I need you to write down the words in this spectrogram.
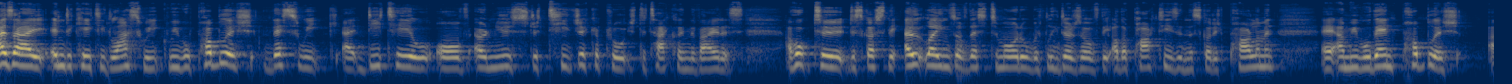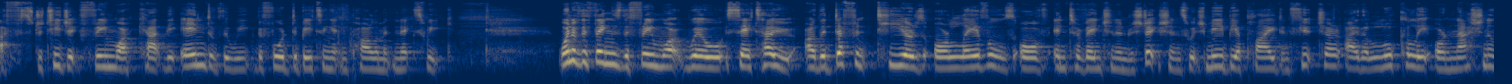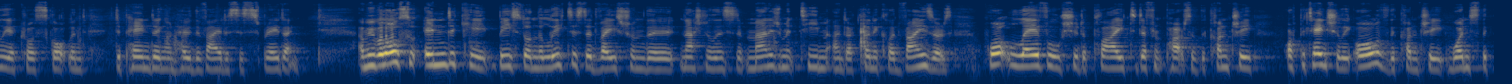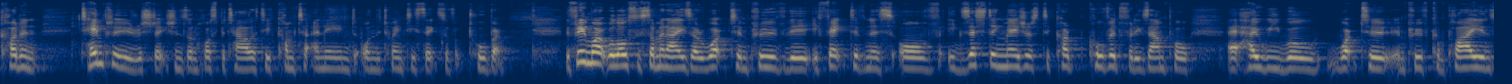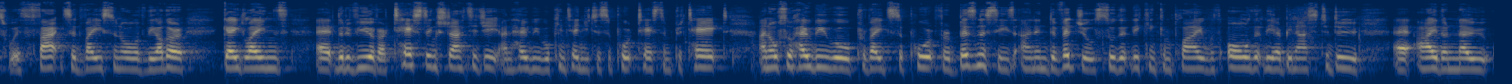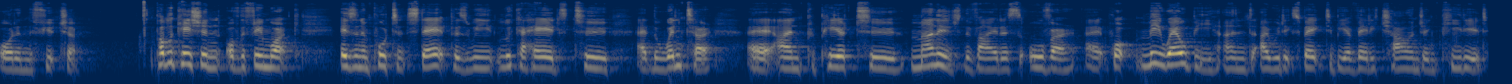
as I indicated last week, we will publish this week uh, detail of our new strategic approach to tackling the virus. I hope to discuss the outlines of this tomorrow with leaders of the other parties in the Scottish Parliament, uh, and we will then publish a strategic framework at the end of the week before debating it in Parliament next week. One of the things the framework will set out are the different tiers or levels of intervention and restrictions which may be applied in future, either locally or nationally across Scotland, depending on how the virus is spreading. And we will also indicate, based on the latest advice from the National Incident Management Team and our clinical advisors, what level should apply to different parts of the country or potentially all of the country once the current temporary restrictions on hospitality come to an end on the 26th of October. The framework will also summarise our work to improve the effectiveness of existing measures to curb COVID, for example, uh, how we will work to improve compliance with facts, advice and all of the other guidelines, uh, the review of our testing strategy and how we will continue to support test and protect, and also how we will provide support for businesses and individuals so that they can comply with all that they are being asked to do uh, either now or in the future. Publication of the framework is an important step as we look ahead to uh, the winter uh, and prepare to manage the virus over uh, what may well be and I would expect to be a very challenging period.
